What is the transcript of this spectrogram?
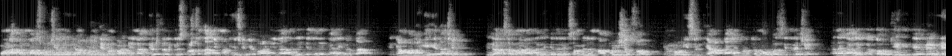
કોના મનમાં શું છે તો હું જાણતો પણ પાર્ટીના અધ્યક્ષ તરીકે સ્પષ્ટતાથી માનીએ છીએ કે પાર્ટીના દરેકે દરેક કાર્યકર્તા એ કામમાં લાગી ગયેલા છે. વિધાનસભાના દરેકે દરેક સંમેલનમાં જોઈ શકશો કે મોટી સંખ્યામાં કાર્યકર્તાઓ ઉપસ્થિત રહે છે અને કાર્યકર્તાઓ જે રીતે બેનને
